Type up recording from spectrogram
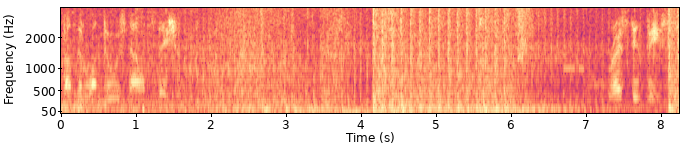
Thunder 1-2 is now on station. Rest in peace.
